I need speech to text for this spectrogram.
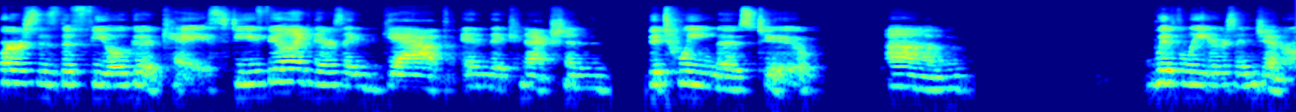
versus the feel good case? Do you feel like there's a gap in the connection between those two um, with leaders in general?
